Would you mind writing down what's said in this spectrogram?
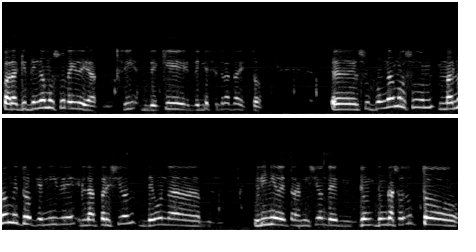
para que tengamos una idea de, qué, de qué se trata esto. Eh, supongamos un manómetro que mide la presión de una línea de transmisión de, un, gasoducto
